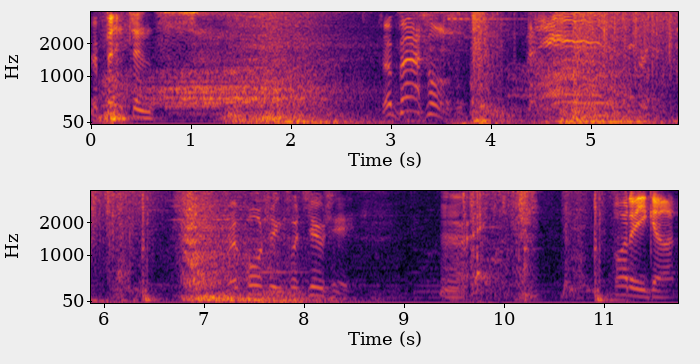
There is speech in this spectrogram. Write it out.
Repentance. To battle! Reporting for duty. Alright. What do you got?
